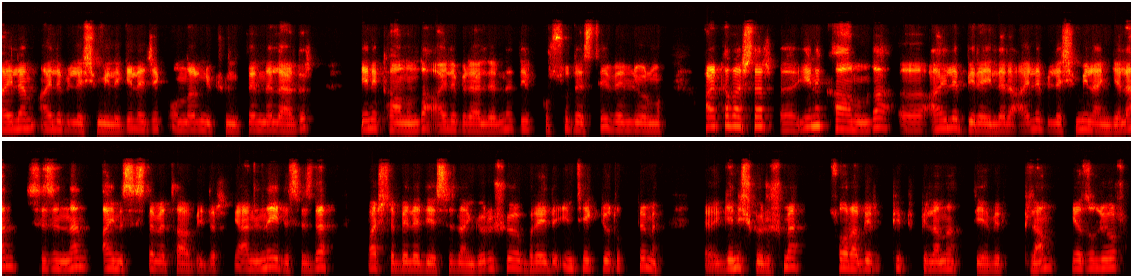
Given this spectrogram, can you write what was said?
ailem aile birleşimiyle gelecek. Onların yükümlülükleri nelerdir? Yeni kanunda aile bireylerine dil kursu desteği veriliyor mu? Arkadaşlar e, yeni kanunda e, aile bireyleri aile birleşimiyle gelen sizinle aynı sisteme tabidir. Yani neydi sizde? Başta belediye sizden görüşüyor. Bireyde intake diyorduk değil mi? E, geniş görüşme. Sonra bir PIP planı diye bir plan yazılıyor.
